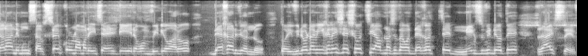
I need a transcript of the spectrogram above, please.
জানান এবং সাবস্ক্রাইব করুন আমার এই চ্যানেলটি এরকম ভিডিও আরও দেখার জন্য। তো এই ভিডিওটা আমি এখানেই শেষ হচ্ছি আপনার সাথে আমার দেখা হচ্ছে নেক্সট ভিডিওতে রাইট সেফ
